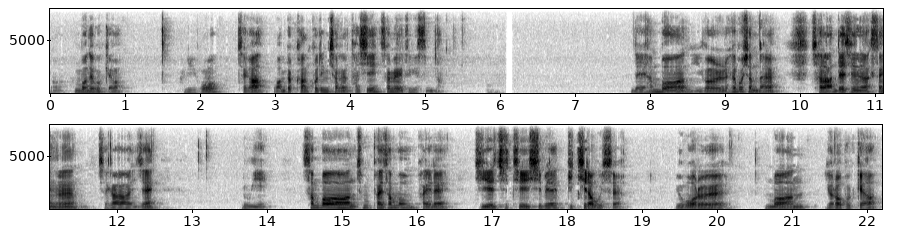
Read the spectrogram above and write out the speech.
어 한번 해볼게요. 그리고 제가 완벽한 코딩 창을 다시 설명해 드리겠습니다. 네, 한번 이걸 해보셨나요? 잘 안되시는 학생은 제가 이제 여기 3번 첨부 파일 3번 파일에 GHT11BT라고 있어요. 이거를 한번 열어볼게요.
